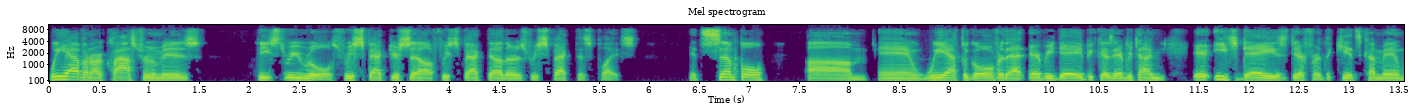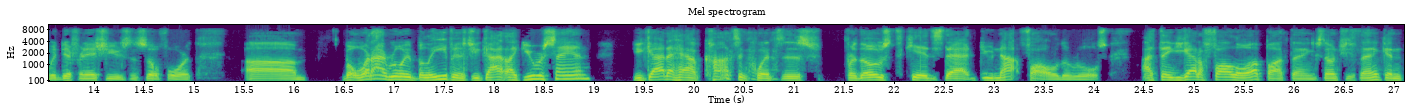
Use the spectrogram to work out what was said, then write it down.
we have in our classroom is these three rules respect yourself, respect others, respect this place. It's simple. Um, and we have to go over that every day because every time each day is different. The kids come in with different issues and so forth. Um, but what I really believe is you got, like you were saying, you got to have consequences for those kids that do not follow the rules. I think you got to follow up on things, don't you think? And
